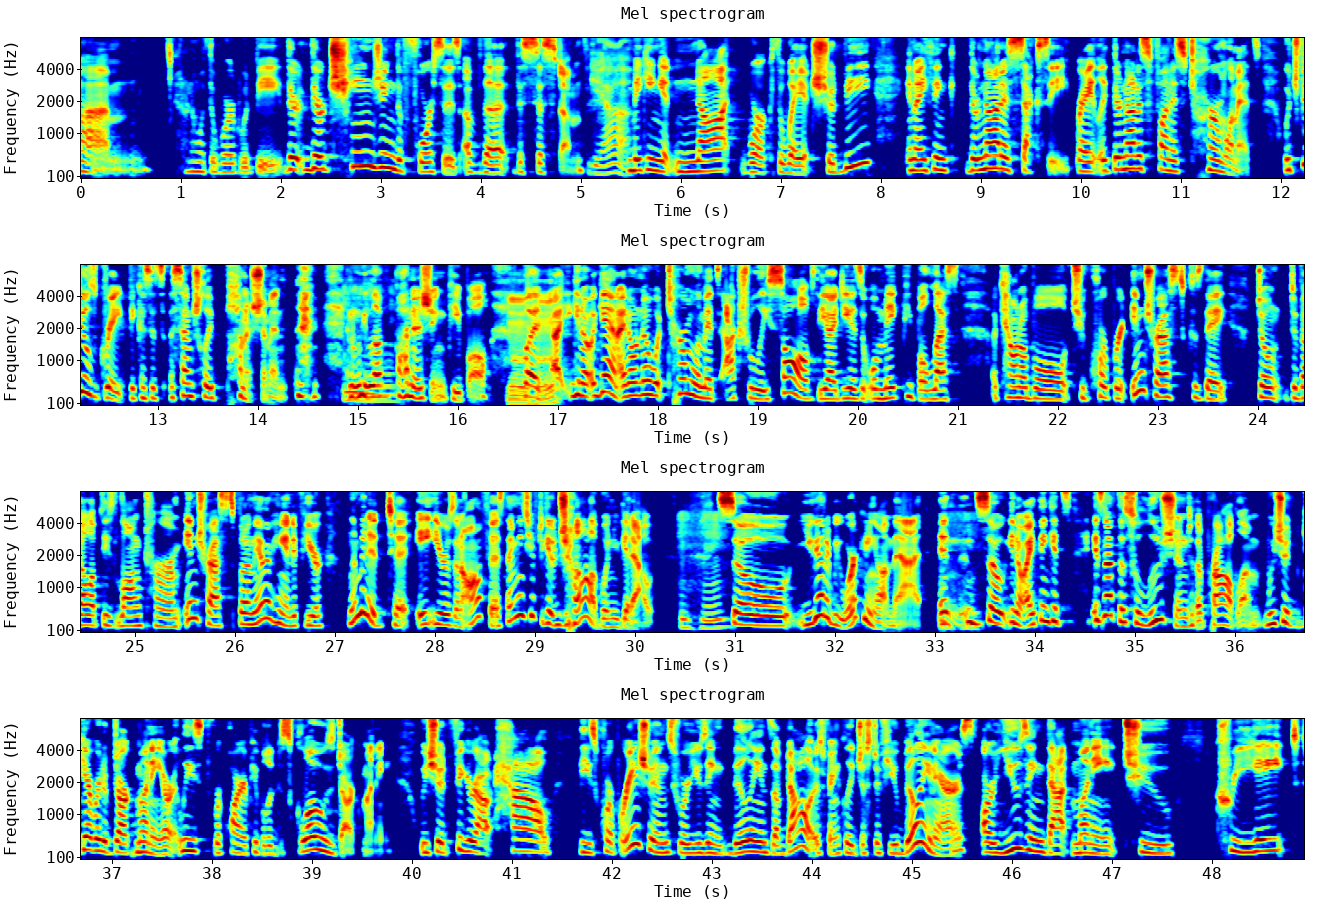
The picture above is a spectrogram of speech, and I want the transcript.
um, don't know what the word would be. They're they're changing the forces of the the system. Yeah. Making it not work the way it should be. And I think they're not as sexy, right? Like they're not as fun as term limits, which feels great because it's essentially punishment. and mm-hmm. we love mm-hmm. punishing people. Mm-hmm. But I, you know, again, I don't know what term limits actually solves. The idea is it will make people less accountable to corporate interests because they don't develop these long-term interests. But on the other hand, if you're limited to 8 years in office, that means you have to get a job when you get out. Mm-hmm. So you got to be working on that. And, mm-hmm. and, so, you know, I think it's it's not the solution to the problem. We should get rid of dark money or at least require people to disclose dark money. We should figure out how these corporations who are using billions of dollars, frankly, just a few billionaires, are using that money to create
